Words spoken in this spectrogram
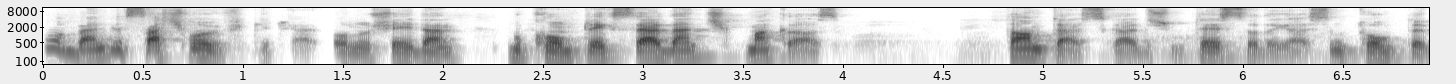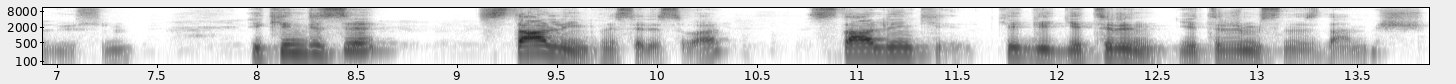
O bence saçma bir fikir. Yani onu şeyden bu komplekslerden çıkmak lazım. Tam tersi kardeşim. Tesla da gelsin, TOG da büyüsün. İkincisi Starlink meselesi var. Starlink'i ge- getirin, getirir misiniz denmiş.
